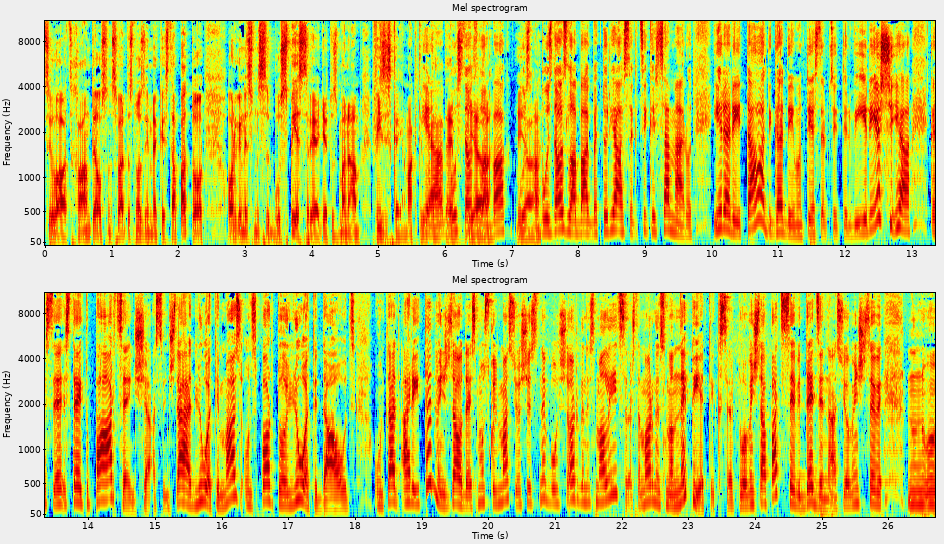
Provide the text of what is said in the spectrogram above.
cilāts hantels un svar. Tas nozīmē, ka es tāpat to organisms būs spiests rēģēt uz manām fiziskajām aktivitātēm. Jā, būs daudz jā, labāk, būs, jā. būs daudz labāk, bet tur jāsaka, cik ir samērot. Ir arī tādi gadījumi, un tie starp citu ir vīrieši, jā, kas, es teiktu, pārcenšas. Viņš ēd ļoti maz un sporto ļoti daudz. Un tad arī tad viņš zaudēs muskuļu masu, jo šis nebūs organismā līdzsvars. Tam organismam nepietiks ar to. Viņš tāpat sevi dedzinās, jo viņš sevi nu, nu,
